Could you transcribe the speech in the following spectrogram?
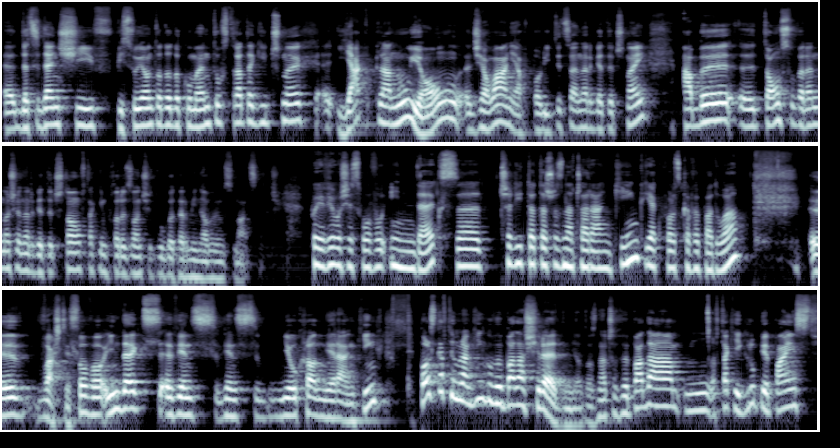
e, decydenci wpisują to do dokumentów strategicznych, jak planują działania w polityce energetycznej, aby e, tą suwerenność energetyczną w takim horyzoncie długoterminowym wzmacniać. Pojawiło się słowo indeks, e, czyli to też oznacza ranking, jak Polska wypadła? Właśnie, słowo indeks, więc, więc nieuchronnie ranking. Polska w tym rankingu wypada średnio, to znaczy wypada mm, w takiej grupie państw, E,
